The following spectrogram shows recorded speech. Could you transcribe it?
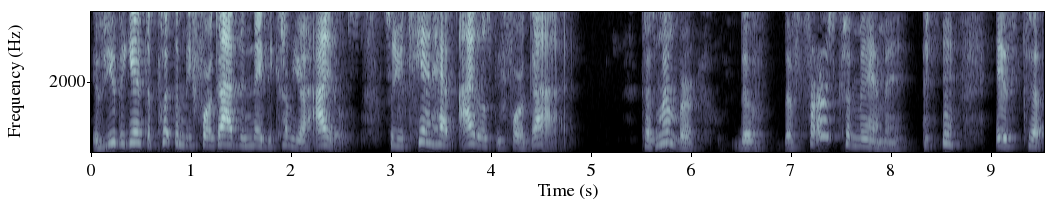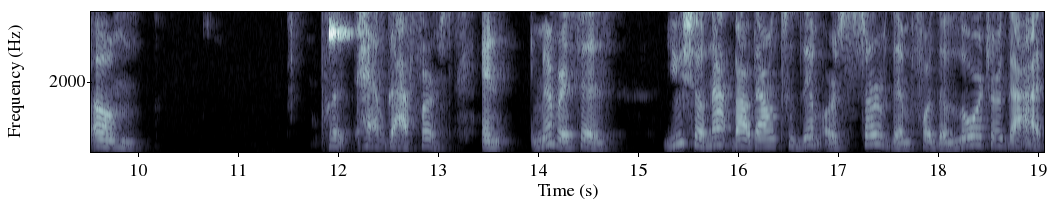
If you begin to put them before God, then they become your idols. So you can't have idols before God. Because remember, the the first commandment is to um put have God first. And remember it says, You shall not bow down to them or serve them, for the Lord your God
